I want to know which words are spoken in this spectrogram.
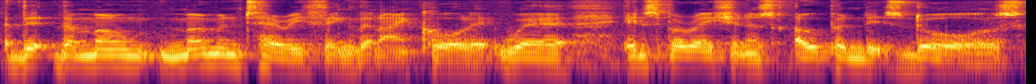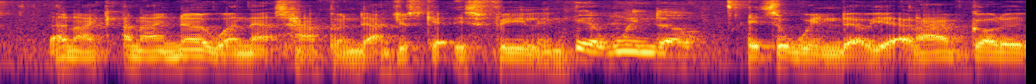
the, the mom- momentary thing that I call it, where inspiration has opened its doors, and I and I know when that's happened. I just get this feeling. Yeah, window. It's a window, yeah, and I've got to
